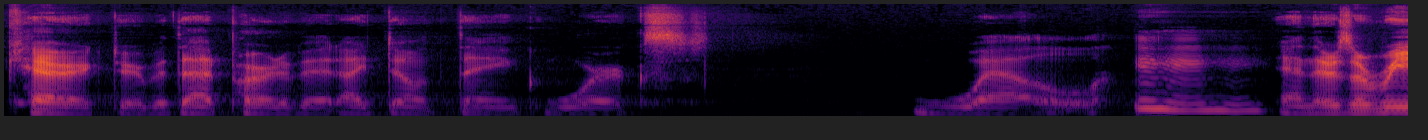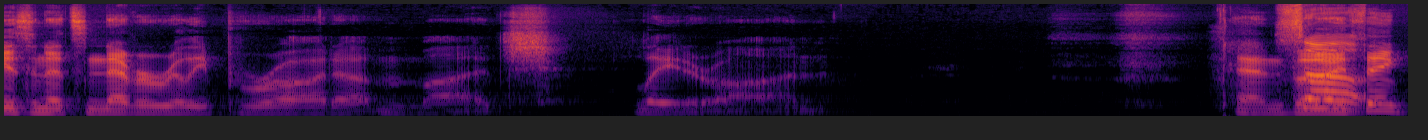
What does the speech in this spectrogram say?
character, but that part of it I don't think works well. hmm And there's a reason it's never really brought up much later on. And but I think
